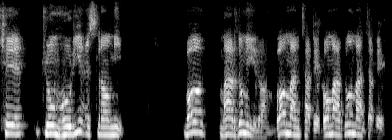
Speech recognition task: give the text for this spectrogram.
که جمهوری اسلامی با مردم ایران با منطقه با مردم منطقه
